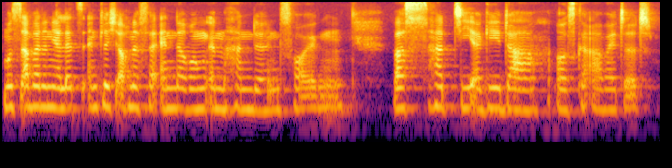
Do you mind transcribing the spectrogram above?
muss aber dann ja letztendlich auch eine Veränderung im Handeln folgen. Was hat die AG da ausgearbeitet?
